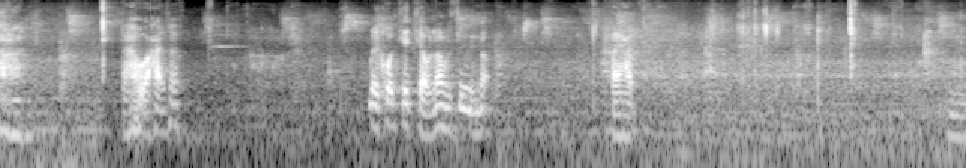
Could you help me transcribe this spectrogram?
ตาหวานนะไม่คนเขียวๆน้ำซื่อเนาะไปครับอืม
